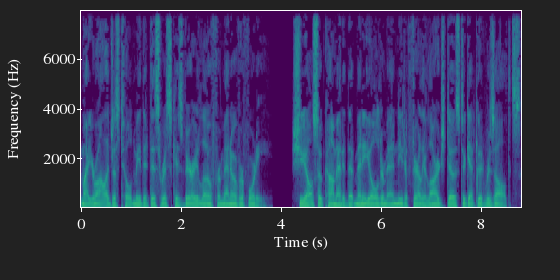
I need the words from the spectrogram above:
My urologist told me that this risk is very low for men over 40. She also commented that many older men need a fairly large dose to get good results.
